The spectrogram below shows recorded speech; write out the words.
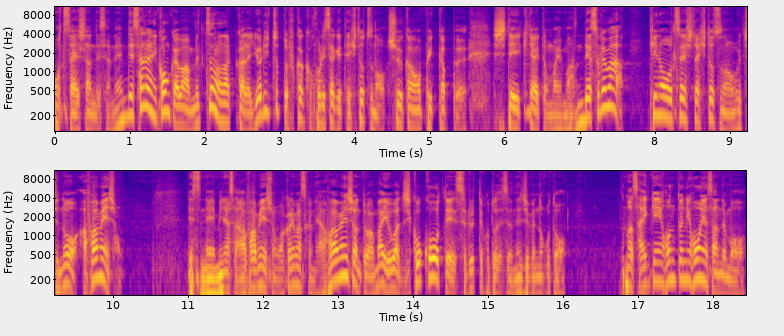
お伝えしたんですよね。でさらに今回は6つの中からよりちょっと深く掘り下げて1つの習慣をピックアップしていきたいと思います。でそれは昨日お伝えした1つのうちのアファメーションですね。皆さんアファメーション分かりますかね？アファメーションとはまあ要は自己肯定するってことですよね。自分のことを。まあ最近本当に本屋さんでも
